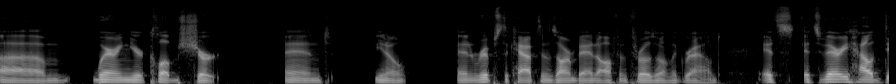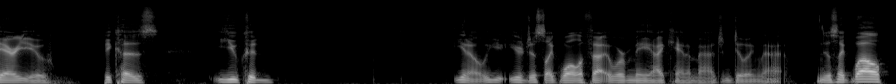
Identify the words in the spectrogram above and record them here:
um, wearing your club's shirt and you know and rips the captain's armband off and throws it on the ground. It's it's very how dare you because you could you know you- you're just like well if that were me I can't imagine doing that. And just like well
